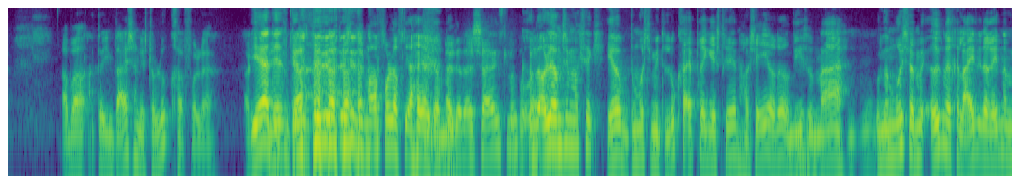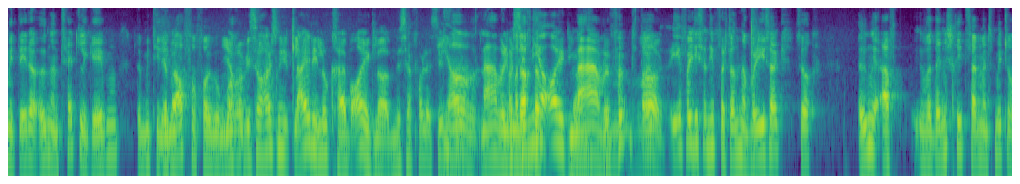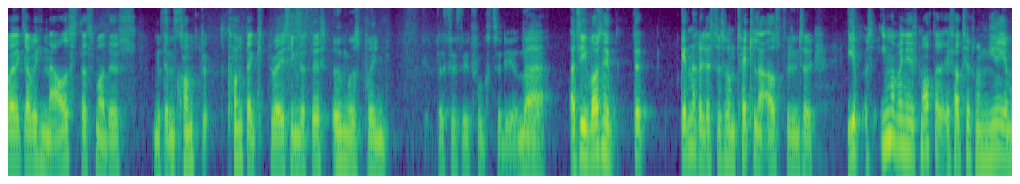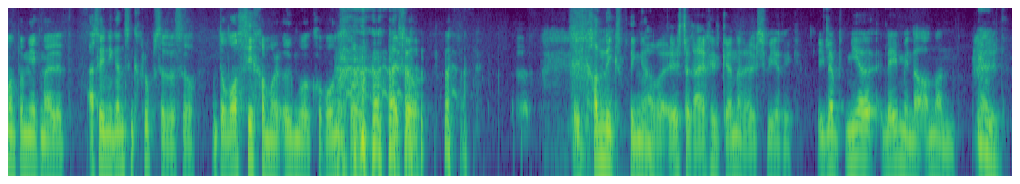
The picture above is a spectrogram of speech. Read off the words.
Aber in Deutschland ist der Luca voll. aktiv, Ja, das, ist mir voll auf die Eier gegangen. Alter, der scheiß Luca. Und alle haben sich immer gesagt, ja, du musst dich mit der Luca-App registrieren, hast du eh, oder? Und ich so, nein. Mhm. Und dann musst du mit irgendwelchen Leuten wieder reden, damit die da irgendeinen Zettel geben, damit die Ja, die aber- Nachverfolgung ja, aber machen. wieso hast du nicht gleich die Luca-App eingeladen? Das ist ja voll simpel. Ja, nein, weil ich Hast mir dachte, nie eingeladen? nein, weil, fünf weil, Tagen? ich, weil ich es nicht verstanden habe, weil ich sage, so, irgendwie auf, über den Schritt sind wir jetzt mittlerweile, glaube ich, hinaus, dass man das mit Das dem Con Contact Tracing, dass das irgendwas bringt. Dass das nicht funktioniert. Nein. oder? Also ich weiß nicht, da, generell, dass du so einen Zettel ausfüllen sollst. Ich hab, immer wenn ich das gemacht habe, es hat sich noch nie jemand bei mir gemeldet. Also in den ganzen Clubs oder so. Und da war sicher mal irgendwo ein Corona-Fall. also, es kann nichts bringen. Aber Österreich ist generell schwierig. Ich glaube, wir leben in einer anderen Welt.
